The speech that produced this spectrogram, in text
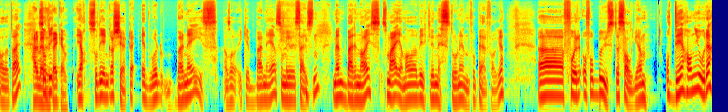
av dette her. Hermetisk Så de- Ja, så de engasjerte Edward Bernays, altså ikke Bernays som i sausen, men Bernays, som er en av virkelig nestorene innenfor PR-faget, eh, for å få booste salget igjen. Og det han gjorde,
